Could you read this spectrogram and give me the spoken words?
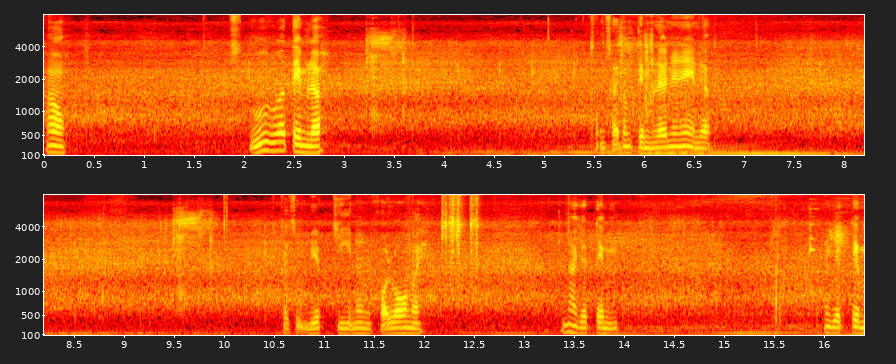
เอารู้ว่าเต็มแล้ว สงสัยต้องเต็มแล้วแน่ๆเลยครับกระสุน BFG นั่นขอลองหน่อย น่าจะเต็ม น่าจะเต็ม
